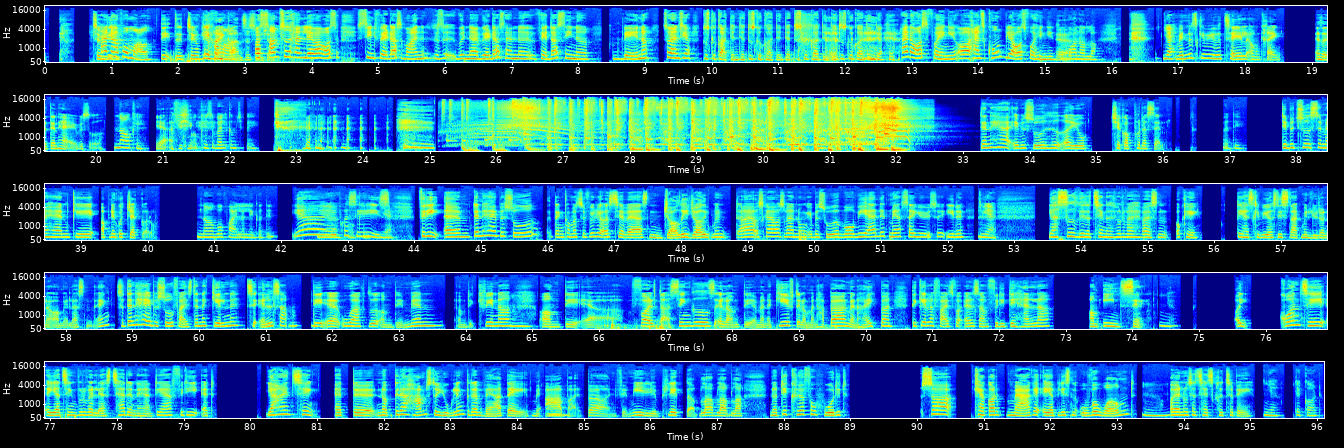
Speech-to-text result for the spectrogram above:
teknologi, er for meget. det, det, teknologi Det er har en grænse, og synes jeg. samtidig han laver også sin fætters vegne. Når fætters, han øh, fætter sine venner, så han siger, du skal gøre den der, du skal gøre den der, du skal gøre den der, du skal gøre den der. Han er også forhængig, og hans kone bliver også forhængig. Ja. Ja, Men nu skal vi jo tale omkring altså den her episode. nå okay. Ja, vi, Okay, så velkommen tilbage. den her episode hedder jo Check op på dig selv. Hvad er det? Det betyder simpelthen, at apne ko check karo. Nå, hvor fejler ligger den? Ja, Ja, lige præcis. Okay. Ja. Fordi øhm, den her episode, den kommer selvfølgelig også til at være sådan jolly, jolly, men der er- skal også være nogle episoder, hvor vi er lidt mere seriøse i det. ja. Jeg har siddet lidt og tænkt, ved du hvad, var jeg sådan, okay, det her skal vi også lige snakke med lytterne om, eller sådan, ikke? Så den her episode faktisk, den er gældende til alle sammen. Det er uagtet, om det er mænd, om det er kvinder, Mm. om det er folk, der er singles, eller om det er, man er gift, eller om man har børn, man har ikke børn. Det gælder faktisk for alle sammen, fordi det handler om en selv. ja. Og grunden til, at jeg tænkte, du hvad, lad os tage den her, det er fordi, at jeg har en ting, at øh, når det der hamsterhjul, ikke, det der hverdag med arbejde, børn, familie, pligter, bla bla bla, når det kører for hurtigt, så kan jeg godt mærke, at jeg bliver sådan overwhelmed, Mm. og jeg er nødt til at tage et skridt tilbage. ja, det er godt.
